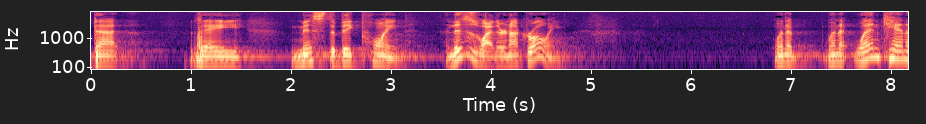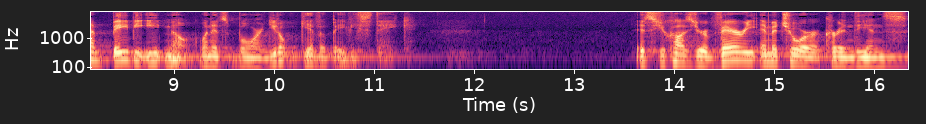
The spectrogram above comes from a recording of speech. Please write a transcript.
that they miss the big point. And this is why they're not growing. When, a, when, a, when can a baby eat milk? When it's born. You don't give a baby steak. It's because you're very immature, Corinthians.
